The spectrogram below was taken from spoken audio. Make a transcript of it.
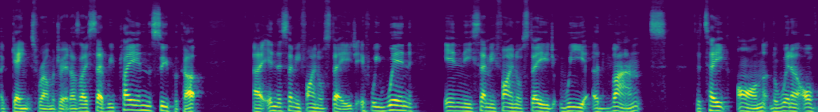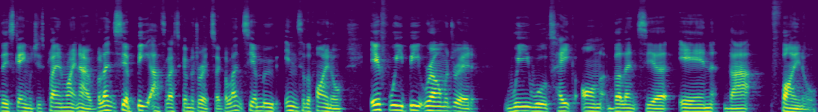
against Real Madrid. As I said, we play in the Super Cup uh, in the semi-final stage. If we win in the semi-final stage, we advance to take on the winner of this game, which is playing right now. Valencia beat Atletico Madrid, so Valencia move into the final. If we beat Real Madrid, we will take on Valencia in that final.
